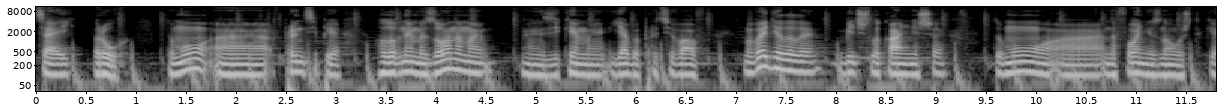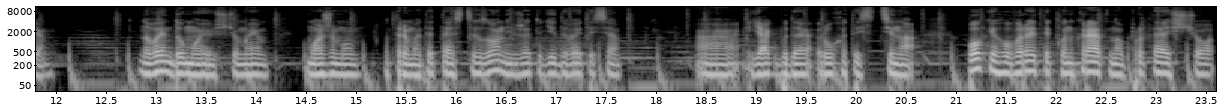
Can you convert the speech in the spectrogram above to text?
цей рух. Тому, е, в принципі, головними зонами, е, з якими я би працював, ми виділили більш локальніше. Тому е, на фоні знову ж таки новин, думаю, що ми можемо отримати тест цих зон і вже тоді дивитися, як буде рухатись ціна. Поки говорити конкретно про те, що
